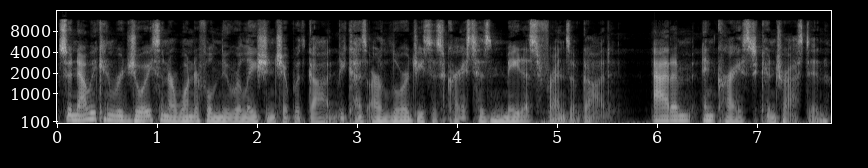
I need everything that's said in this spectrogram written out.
So now we can rejoice in our wonderful new relationship with God because our Lord Jesus Christ has made us friends of God. Adam and Christ contrasted.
